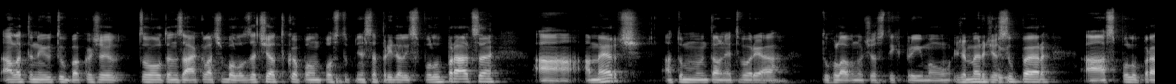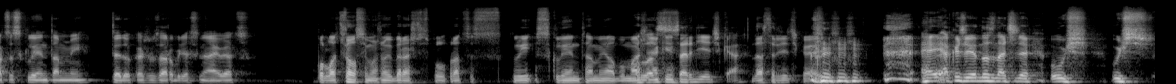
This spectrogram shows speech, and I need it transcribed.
ale ten YouTube, akože to bol ten základ, čo bolo od začiatku a potom postupne sa pridali spolupráce a, a merch a to momentálne tvoria tú hlavnú časť tých príjmov. Že merch je super a spolupráce s klientami, tie dokážu zarobiť asi najviac. Podľa čoho si možno vyberáš spolupráce s, kli- s klientami, alebo máš Podľa nejaký... srdiečka. Dá srdiečka, hej, akože jednoznačne už, už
